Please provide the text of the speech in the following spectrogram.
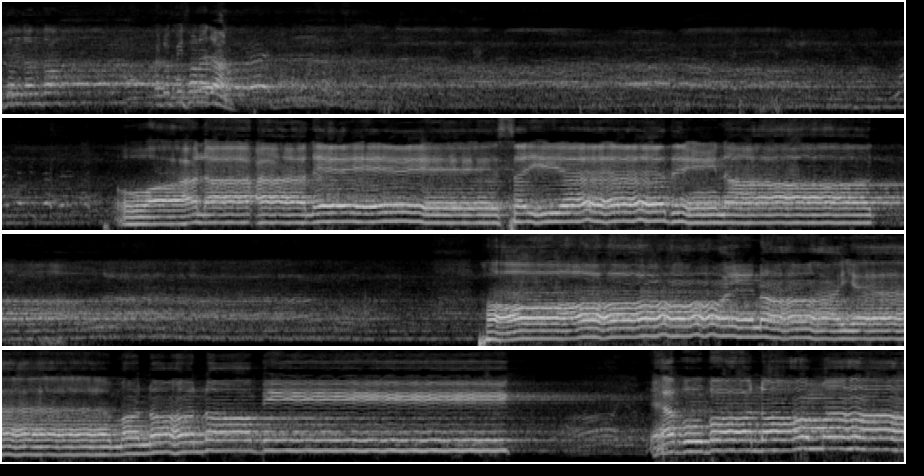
পিছন যান তো একটু পিছনে যান وعلى آل سيدنا হয় এবুবন মাজার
